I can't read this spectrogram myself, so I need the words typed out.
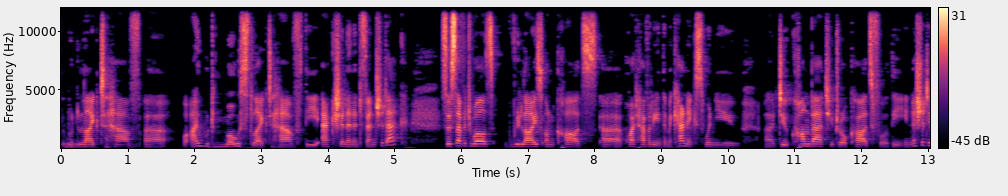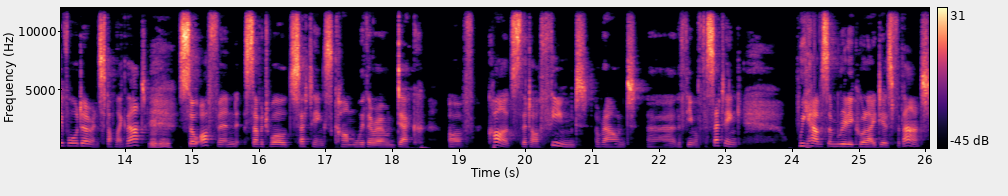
We would Ooh. like to have, uh, well, I would most like to have the action and adventure deck. So Savage Worlds relies on cards uh, quite heavily in the mechanics. When you uh, do combat, you draw cards for the initiative order and stuff like that. Mm-hmm. So often, Savage World settings come with their own deck of cards that are themed around uh, the theme of the setting. We have some really cool ideas for that.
